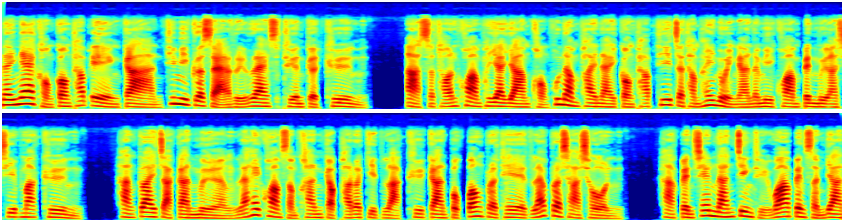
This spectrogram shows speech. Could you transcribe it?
ในแง่ของกองทัพเองการที่มีกระแสหรือแรงสะเทือนเกิดขึ้น อาจสะท้อนความพยายามของผู้นำภายในกองทัพที่จะทำให้หน่วยงานมีความเป็นมืออาชีพมากขึ้น ห่างไกลจากการเมืองและให้ความสำคัญกับภารกิจหลักคือการปกป้องประเทศและประชาชน หากเป็นเช่นนั้นจริงถือว่าเป็นสัญญาณ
